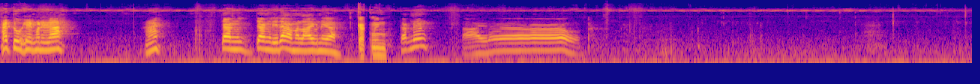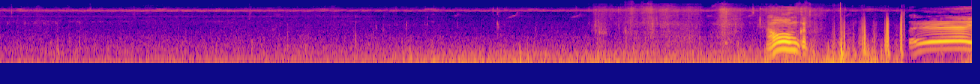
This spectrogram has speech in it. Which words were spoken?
คัดตัวเฮงมาเลยนะฮะจ้างจ้างเรดาร์มาไลน์มาเลยอะกักหนึ่งกักหนึ่งตายแล้ว เอามันก็เอ้ย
